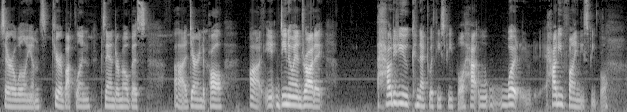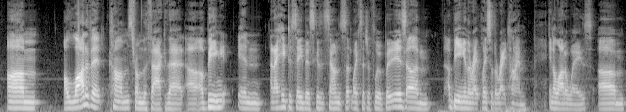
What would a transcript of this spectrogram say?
Sarah Williams, Kira Buckland, Xander Mobus, uh, Darren DePaul, uh, Dino Andrade. How did you connect with these people? How what? How do you find these people? Um, a lot of it comes from the fact that uh, of being in, and I hate to say this because it sounds like such a fluke, but it is um, being in the right place at the right time in a lot of ways, um,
